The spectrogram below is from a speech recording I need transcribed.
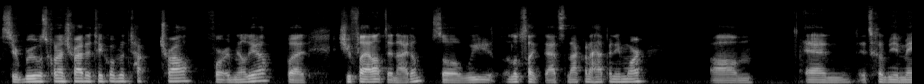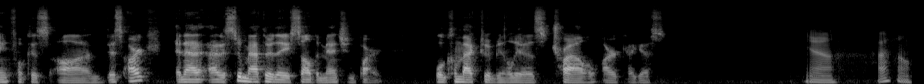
Subaru was going to try to take over the t- trial for Emilia, but she flat out denied him. So we it looks like that's not going to happen anymore. Um, and it's going to be a main focus on this arc. And I, I'd assume after they solve the mansion part, we'll come back to Emilia's trial arc, I guess. yeah I don't know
